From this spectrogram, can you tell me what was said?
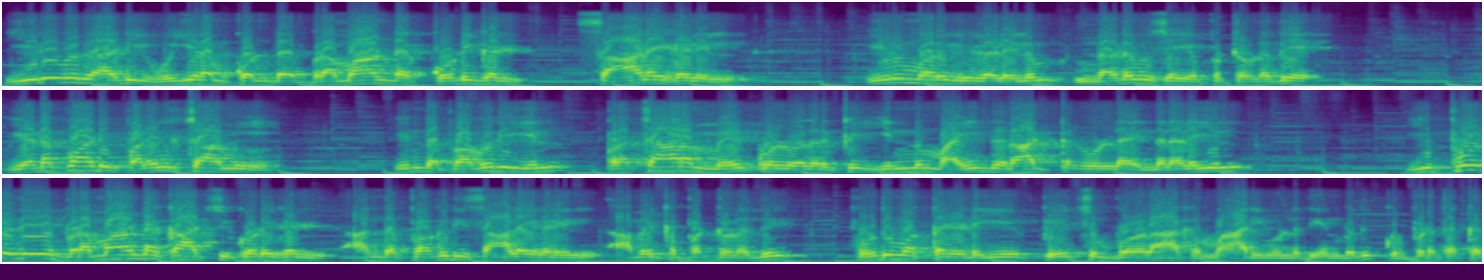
இருபது அடி உயரம் கொண்ட பிரம்மாண்ட கொடிகள் சாலைகளில் இருமருகுகளிலும் நடுவு செய்யப்பட்டுள்ளது. எடப்பாடி பழனிசாமி இந்த பகுதியில் பிரச்சாரம் மேற்கொள்வதற்கு இன்னும் ஐந்து நாட்கள் உள்ள இந்த நிலையில் இப்பொழுதே பிரம்மாண்ட காட்சி கொடைகள் அந்த பகுதி சாலைகளில் அமைக்கப்பட்டுள்ளது. பொதுமக்களிடையே பேச்சும் பொருளாக மாறியுள்ளது என்பது குறிப்பிடத்தக்கது.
